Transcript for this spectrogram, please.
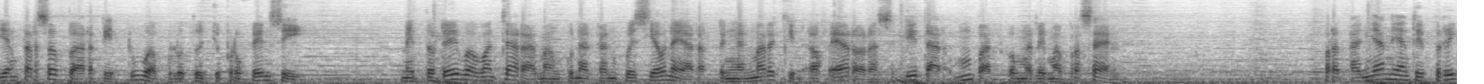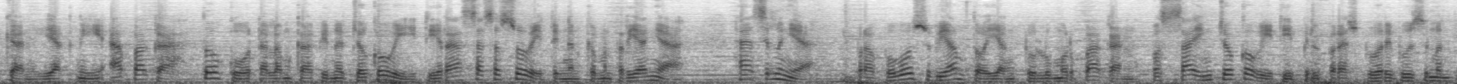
yang tersebar di 27 provinsi. Metode wawancara menggunakan kuesioner dengan margin of error sekitar 4,5 persen. Pertanyaan yang diberikan yakni apakah toko dalam kabinet Jokowi dirasa sesuai dengan kementeriannya. Hasilnya, Prabowo Subianto yang dulu merupakan pesaing Jokowi di Pilpres 2019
